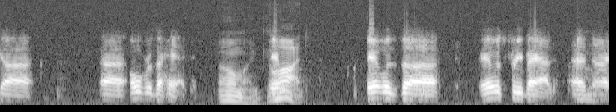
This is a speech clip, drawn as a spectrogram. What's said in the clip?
uh, uh, over the head. Oh my God. It was uh, it was pretty bad, and uh,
